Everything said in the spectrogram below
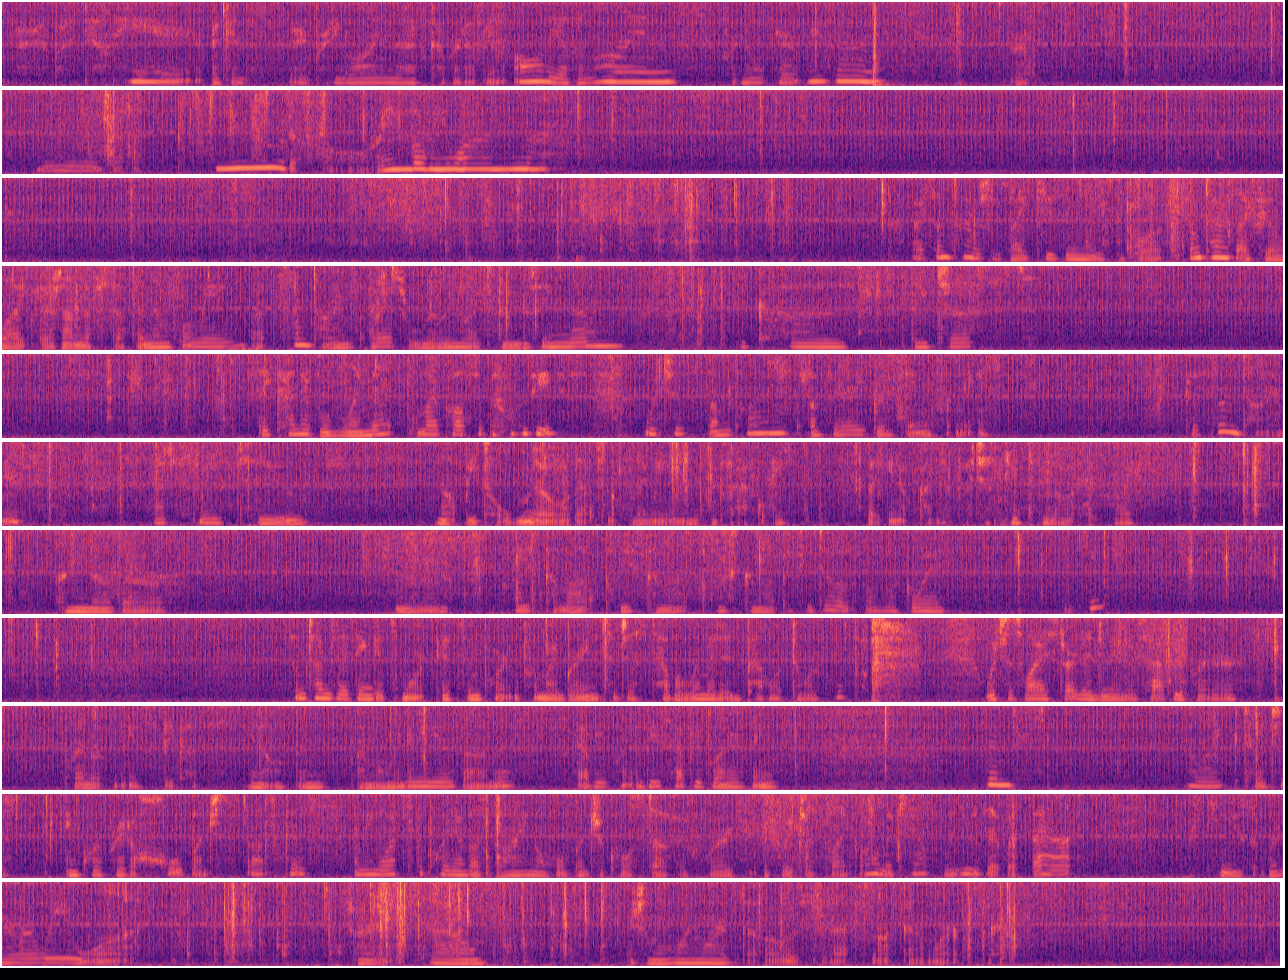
I'm going to put it down here against this very pretty line that I've covered up in all the other lines for no apparent reason. And got this beautiful rainbowy one. I sometimes like using these books. Sometimes I feel like there's not enough stuff in them for me, but sometimes I just really like using them because they just they kind of limit my possibilities, which is sometimes a very good thing for me. Because sometimes I just need to not be told no, that's not what I mean exactly but you know, kind of. I just need to not have another. Mm, please come up, please come up, please come up. If you don't, I'll walk away. Thank you. Sometimes I think it's more it's important for my brain to just have a limited palette to work with. Which is why I started doing this happy planner plan with me's because, you know, then I'm only gonna use out of this happy plan these happy planner things. Sometimes I like to just incorporate a whole bunch of stuff because I mean what's the point of us buying a whole bunch of cool stuff if we're if we just like oh we can't use it with that. We can use it whatever we want alright so there's only one more of those so that's not gonna work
